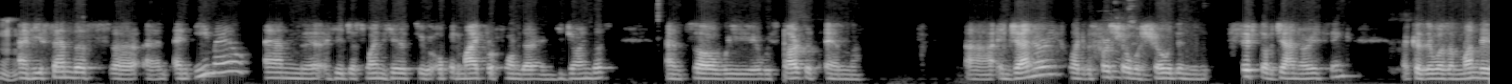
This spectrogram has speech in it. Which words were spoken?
Mhm. and he sent us uh, an, an email, and uh, he just went here to open mic perform there, and he joined us. And so we we started in uh, in January. Like the first show was showed in 5th of January, I think, because it was on Monday,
